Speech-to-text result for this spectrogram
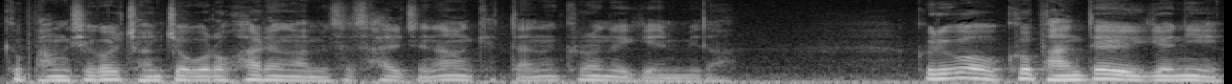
그 방식을 전적으로 활용하면서 살지는 않겠다는 그런 의견입니다. 그리고 그 반대 의견이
